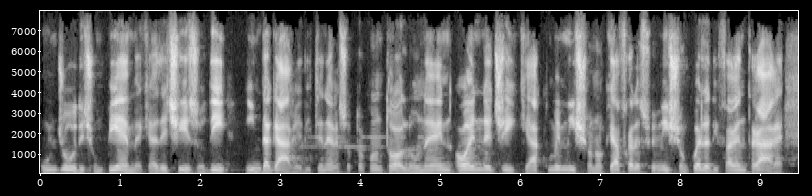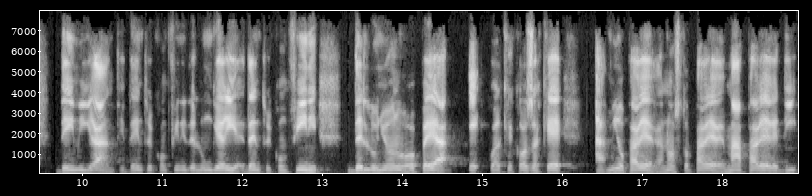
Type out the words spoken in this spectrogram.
un giudice, un PM che ha deciso di indagare, di tenere sotto controllo un ONG che ha come mission o che ha fra le sue mission quella di far entrare dei migranti dentro i confini dell'Ungheria e dentro i confini dell'Unione Europea è qualcosa che a mio parere, a nostro parere, ma a parere di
